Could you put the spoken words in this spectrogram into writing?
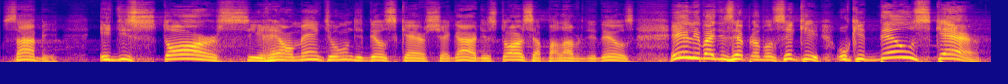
sabe? E distorce realmente onde Deus quer chegar, distorce a palavra de Deus, ele vai dizer para você que o que Deus quer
